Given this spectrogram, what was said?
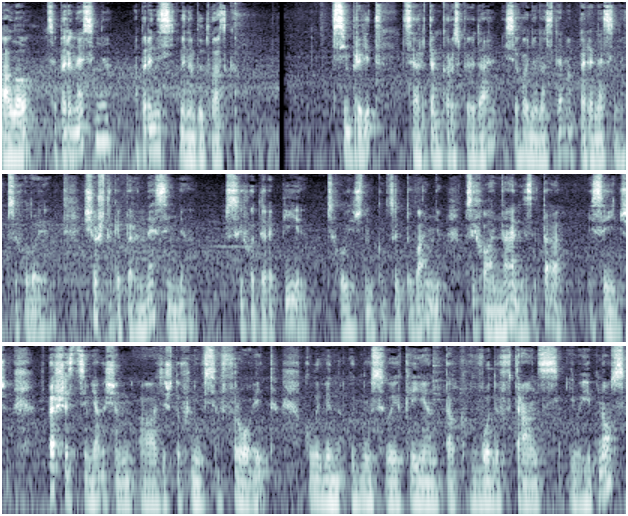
Алло, це перенесення? А перенесіть мене, будь ласка. Всім привіт! Це Артемка розповідає, і сьогодні у нас тема перенесення в психології. Що ж таке перенесення, психотерапії, психологічному консультуванню, психоаналізу та і все інше. Вперше з цим явищем зіштовхнувся Фройд, коли він одну з своїх клієнток вводив в транс і в гіпноз.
